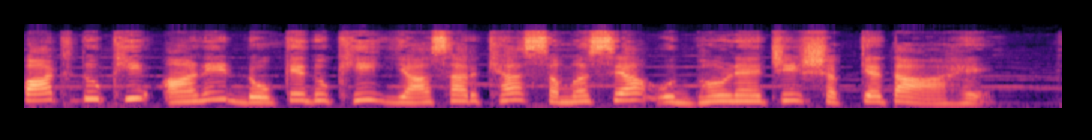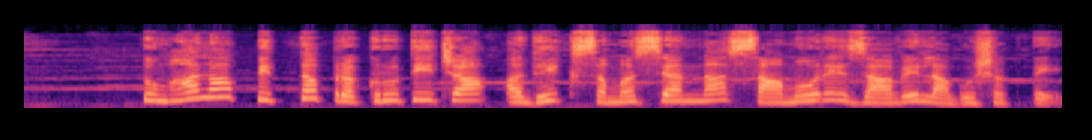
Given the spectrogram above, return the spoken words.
पाठदुखी आणि डोकेदुखी यासारख्या समस्या उद्भवण्याची शक्यता आहे. तुम्हाला पित्त प्रकृतीच्या अधिक समस्यांना सामोरे जावे लागू शकते.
